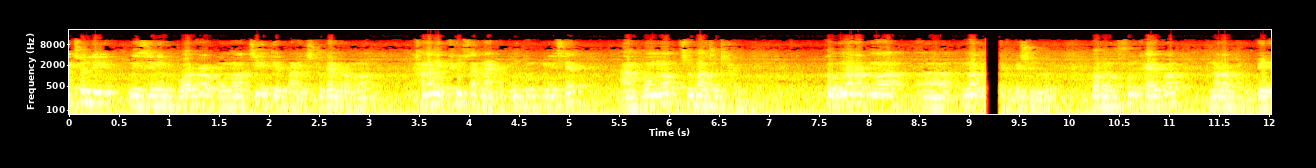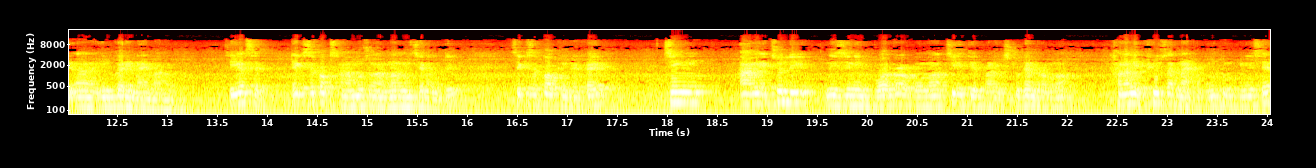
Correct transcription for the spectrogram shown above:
एक्चुअली निजिनि बर रनो चिनि तिरपानि स्टुडेन्ट रनो खानानि फ्यूचर नायखा बुंथुम किनिसे आं बंनो जुबा जुथाय নরক নরক এডুকেশন রুল বর্ণ ফোন খাইব নরক ইনকোয়ারি নাই মানুষ ঠিক আছে টেক্সে কক সানা মুসুং নরম চ্যানেলটি যে টকিং থাকে চিং আং একচুয়ালি নিজে বর্ডর গৌন চিং তিরপান স্টুডেন্ট রং খানানি ফিউচার নাই থাকুন তুমি সে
